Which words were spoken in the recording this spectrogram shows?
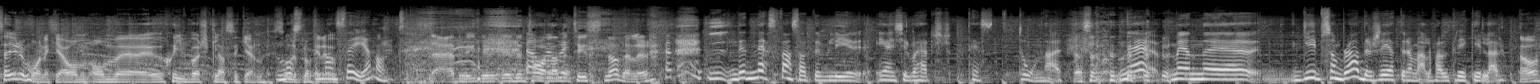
Säger du Monica om, om eh, skivbörsklassikern som du Måste plockade man upp? säga något? Nej, det, det, det, talande vi- tystnad eller? Det är nästan så att det blir en kilohertz testton här. Alltså. Nej, men eh, Gibson Brothers heter de i alla fall, tre killar. Ja.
